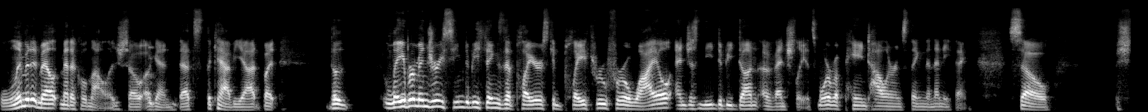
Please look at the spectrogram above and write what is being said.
limited medical knowledge, so mm-hmm. again, that's the caveat, but the labrum injuries seem to be things that players can play through for a while and just need to be done eventually. It's more of a pain tolerance thing than anything. So she,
